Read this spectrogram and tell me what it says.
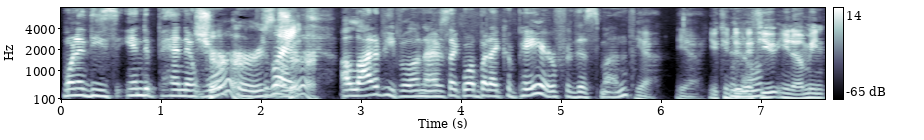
one of these independent Sure, workers, right. like Sure. a lot of people. And I was like, well, but I could pay her for this month. Yeah, yeah. You can You do know? if you you know. I mean,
